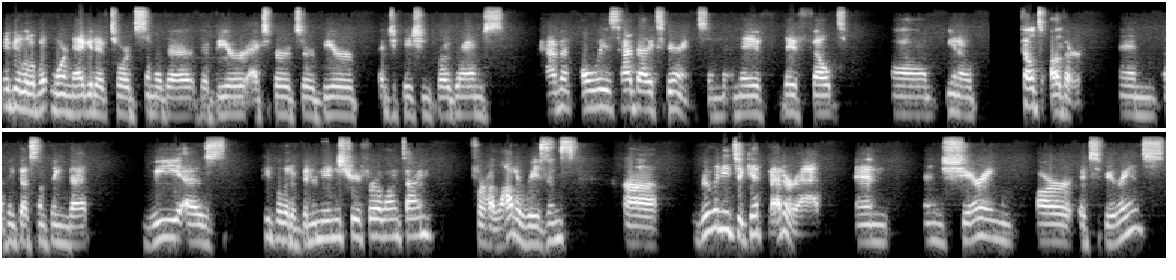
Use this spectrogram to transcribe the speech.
maybe a little bit more negative towards some of the, the beer experts or beer education programs haven't always had that experience and, and they've, they've felt, um, you know, felt other. And I think that's something that we as people that have been in the industry for a long time, for a lot of reasons, uh, really need to get better at and and sharing our experience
